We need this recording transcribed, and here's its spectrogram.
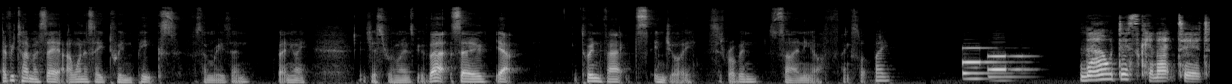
Every time I say it, I want to say Twin Peaks for some reason. But anyway, it just reminds me of that. So yeah, Twin facts. Enjoy. This is Robin signing off. Thanks a lot. Bye. Now disconnected.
